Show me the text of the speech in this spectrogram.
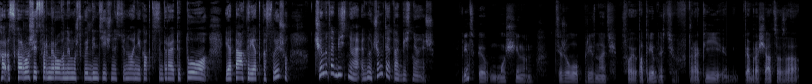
с хорошей сформированной мужской идентичностью, но они как-то собирают и то. Я так редко слышу. Чем это объясняешь? Ну, чем ты это объясняешь? В принципе, мужчинам тяжело признать свою потребность в терапии и обращаться за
